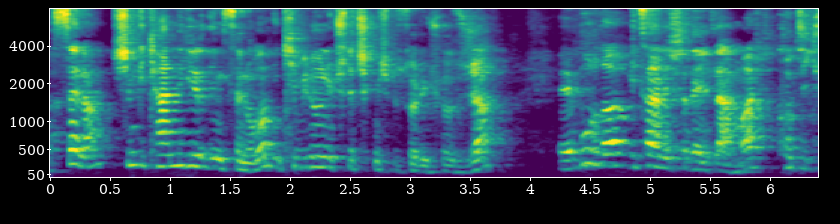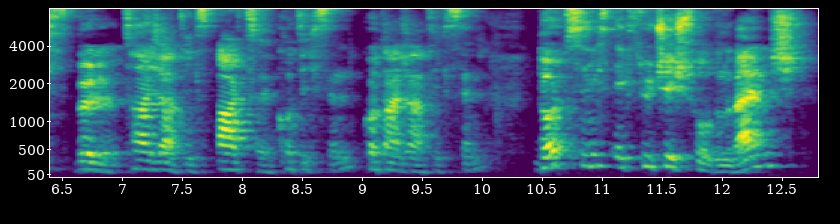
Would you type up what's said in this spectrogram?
Ha, Selam. Şimdi kendi girdiğim sene olan 2013'te çıkmış bir soruyu çözeceğim. Ee, burada bir tane işte denklem var. Kot x bölü tanjant x artı kot x'in, kotanjant x'in 4 sin x eksi 3'e eşit olduğunu vermiş.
